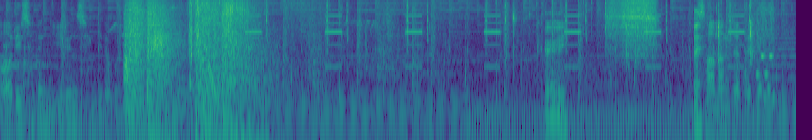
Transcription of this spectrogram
어디서든 일은 생기더군. 오케이 네. 사망자 발견.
